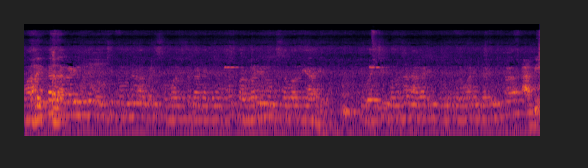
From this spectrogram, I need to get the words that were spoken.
महाविकास आघाडीमध्ये वंचित बहुजन आघाडी समाविष्ट करण्यात परभणी लोकसभा जी आहे ती वंचित बहुजन आघाडी पूर्णप्रमाणे करेल का? आम्ही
